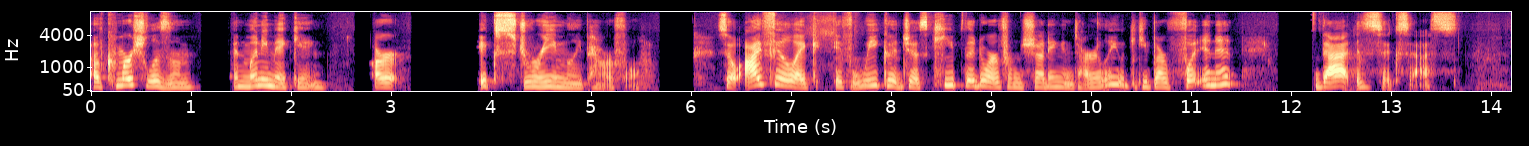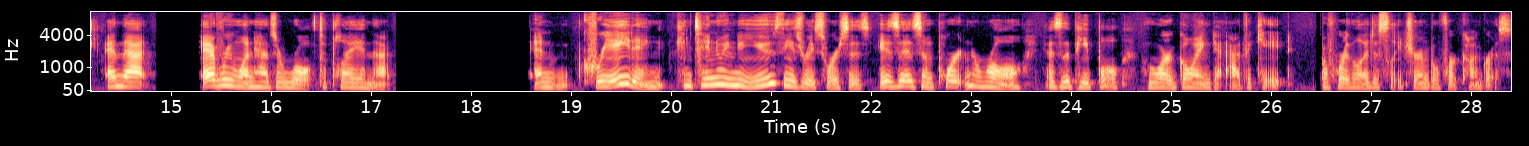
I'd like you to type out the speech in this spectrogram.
of commercialism and money making are extremely powerful. So I feel like if we could just keep the door from shutting entirely, we could keep our foot in it, that is success. And that everyone has a role to play in that. And creating, continuing to use these resources is as important a role as the people who are going to advocate before the legislature and before Congress,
